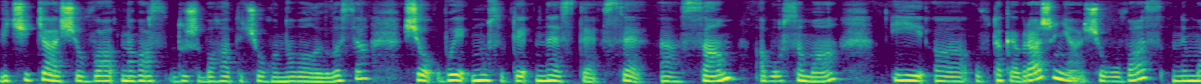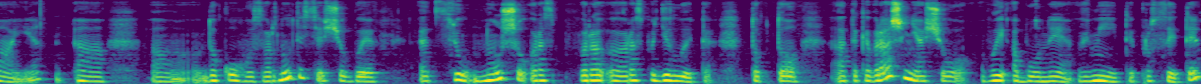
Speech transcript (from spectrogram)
відчуття, що на вас дуже багато чого навалилося, що ви мусите нести все е, сам або сама, і е, таке враження, що у вас немає е, до кого звернутися, щоб цю ношу розподілити. Тобто таке враження, що ви або не вмієте просити,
